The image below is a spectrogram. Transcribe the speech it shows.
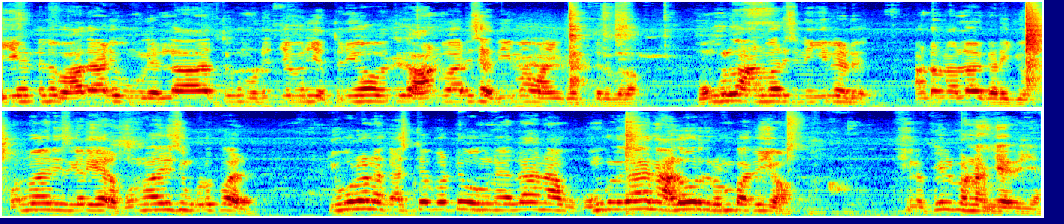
ஐயன்ட்டு வாதாடி உங்களை எல்லாத்துக்கும் முடிஞ்ச வரை எத்தனையோ வந்து ஆண் வாரிசு அதிகமாக வாங்கி கொடுத்துருக்குறோம். உங்களுக்கும் ஆண் வாரிசு நீங்களே எடு. ஆண்டவன் நல்லா கிடைக்கும். பொன் வாரிசு கிடையாது பொன் வாரிசும் கொடுப்பாரு. இவ்வளோ நான் கஷ்டப்பட்டு உங்களை எல்லாம் நான் உங்களுக்காக நான் அழுவுறது ரொம்ப அதிகம். என்ன ஃபீல் பண்ண முடியாதீங்க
